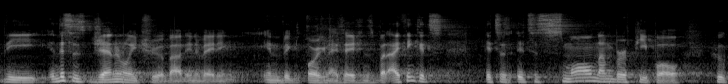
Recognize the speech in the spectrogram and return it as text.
the and this is generally true about innovating in big organizations, but I think it's it's a, it's a small number of people who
